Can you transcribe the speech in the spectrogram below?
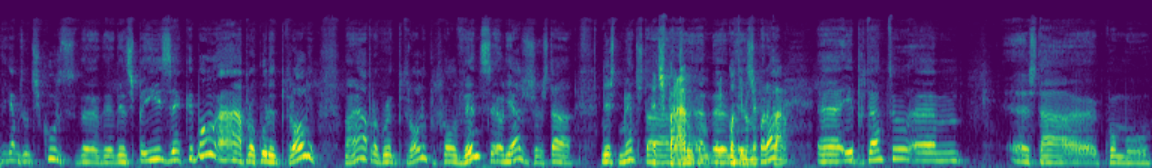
digamos, o discurso de, de, desses países é que, bom, há a procura de petróleo, não é? Há a procura de petróleo, o petróleo vende-se, aliás, está, neste momento está a disparar, a, a, a continuamente, disparar, claro. e, portanto, um, está como,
